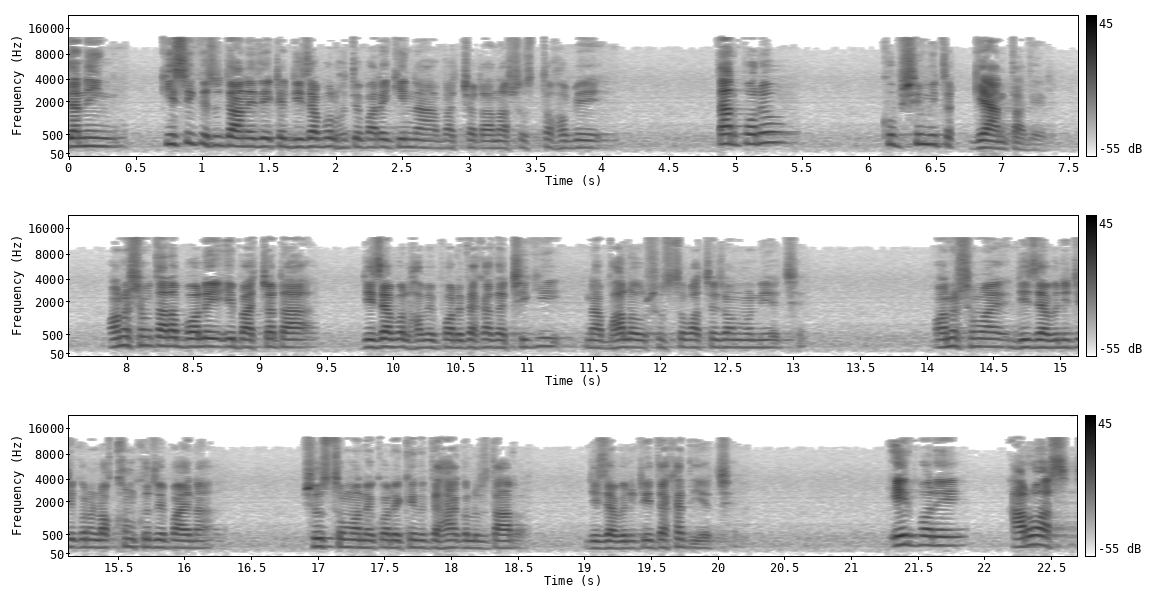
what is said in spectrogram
ইদানিং কিছু কিছু জানে যে এটা ডিজাবল হতে পারে কি না বাচ্চাটা না সুস্থ হবে। তারপরেও খুব সীমিত জ্ঞান তাদের। অনেক সময় তারা বলে, এই বাচ্চাটা ডিজাবল হবে, পরে দেখা যায় ঠিকই না, ভালো, সুস্থ বাচ্চা জন্ম নিয়েছে। অনেক সময় ডিজাবিলিটি কোনো লক্ষণ খুঁজে পায় না, সুস্থ মনে করে, কিন্তু দেখা গেল যে তার ডিজাবিলিটি দেখা দিয়েছে। এরপরে আরও আছে,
